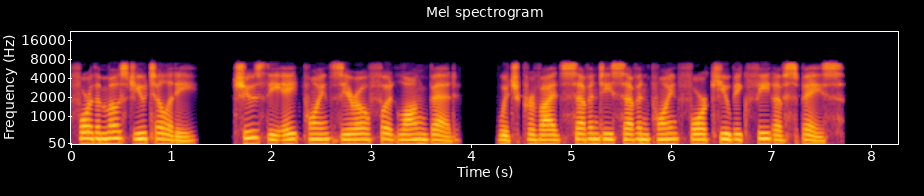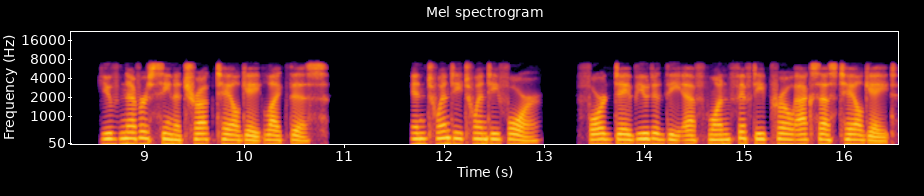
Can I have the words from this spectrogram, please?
For the most utility, choose the 8.0 foot long bed, which provides 77.4 cubic feet of space. You've never seen a truck tailgate like this. In 2024, Ford debuted the F-150 Pro Access tailgate.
